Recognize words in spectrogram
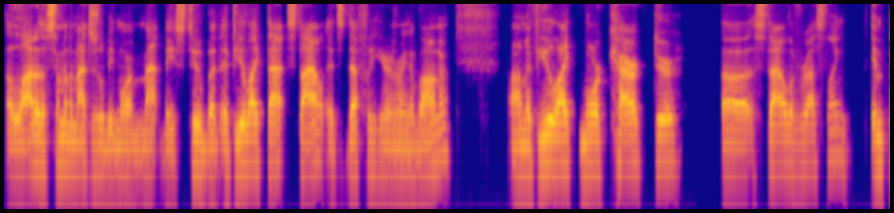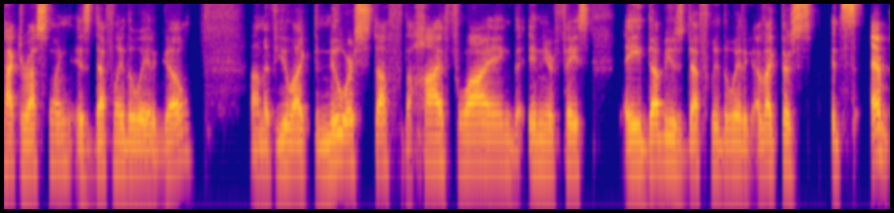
a lot of the some of the matches will be more mat based too. But if you like that style, it's definitely here in Ring of Honor. Um, if you like more character uh, style of wrestling, Impact Wrestling is definitely the way to go. Um, if you like the newer stuff, the high flying, the in your face, AEW is definitely the way to go. Like there's, it's ev-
